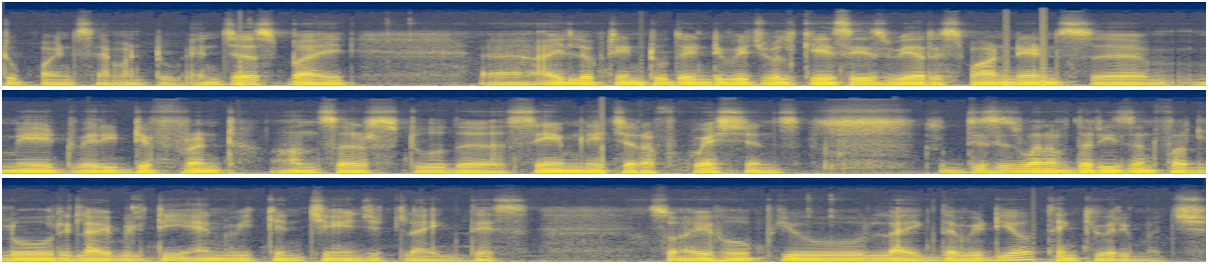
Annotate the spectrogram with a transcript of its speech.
to 0.72 and just by I looked into the individual cases where respondents uh, made very different answers to the same nature of questions. So this is one of the reason for low reliability and we can change it like this. So I hope you like the video. Thank you very much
